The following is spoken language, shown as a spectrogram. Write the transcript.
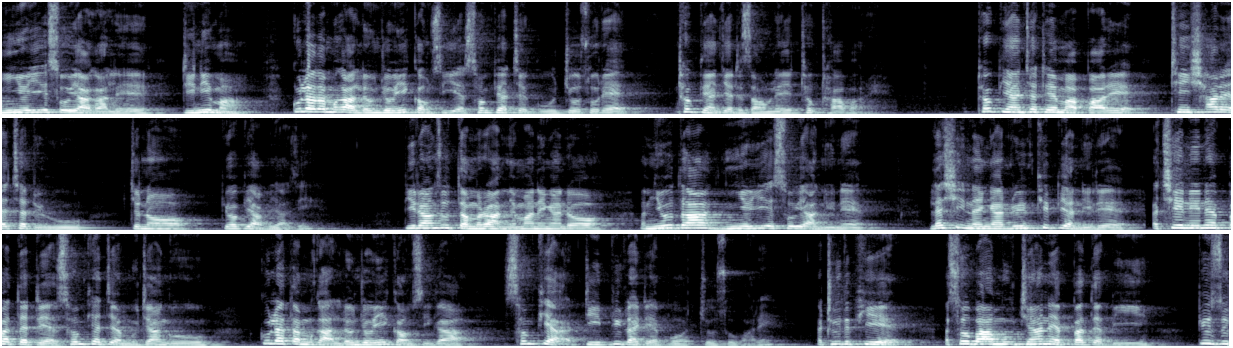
ညီညွတ်ရေးအစိုးရကလည်းဒီနေ့မှာကုလသမဂ္ဂလုံခြုံရေးကောင်စီရဲ့ဆုံးဖြတ်ချက်ကိုကြိုဆိုတဲ့ ထုတ်ပြန်ချက်တစ်စောင်လည်းထုတ်ထားပါတယ်။ထုတ်ပြန်ချက်ထဲမှာပါတဲ့ထင်ရှားတဲ့အချက်တွေကိုကျွန်တော်ပြောပြပါရစေ။ပြည်ထောင်စုသမ္မတမြန်မာနိုင်ငံတော်အမျိုးသားညီညွတ်ရေးအစိုးရအနေနဲ့လက်ရှိနိုင်ငံတွင်းဖြစ်ပျက်နေတဲ့အခြေအနေနဲ့ပတ်သက်တဲ့ဆုံးဖြတ်ချက်မူကြမ်းကိုကုလသမဂ္ဂလုံခြုံရေးကောင်စီကဆုံးဖြတ်အတည်ပြုလိုက်တဲ့ပေါ်ကြိုဆိုပါတယ်။အထူးသဖြင့်အဆိုပါမူကြမ်းနဲ့ပတ်သက်ပြီးပြုစု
